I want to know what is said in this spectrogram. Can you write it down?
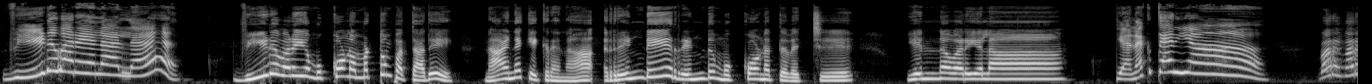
வீடு வரையலாம்ல. வீடு வரைய முக்கோணம் மட்டும் பத்தாதே. நான் என்ன கேக்குறேன்னா ரெண்டே ரெண்டு முக்கோணத்தை வச்சு என்ன வரையலாம்? எனக்கு தெரியும். வர வர.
